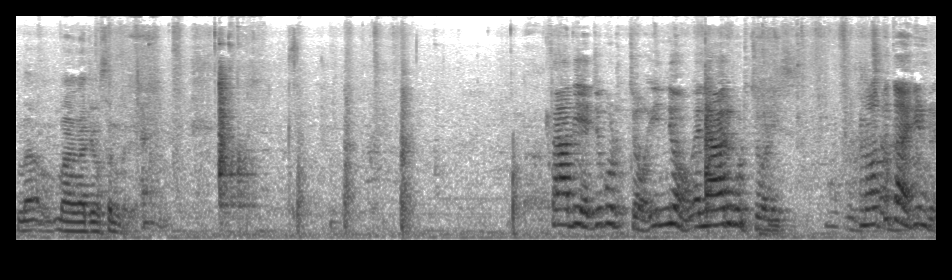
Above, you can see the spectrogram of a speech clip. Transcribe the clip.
എന്നാ മാങ്ങാ ജ്യൂസ് ഉണ്ട് സാധി കുടിച്ചോ? ഇന്നോ? എല്ലാരും കുടിച്ചോളി. മുഖത്ത് കരിയുണ്ട്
